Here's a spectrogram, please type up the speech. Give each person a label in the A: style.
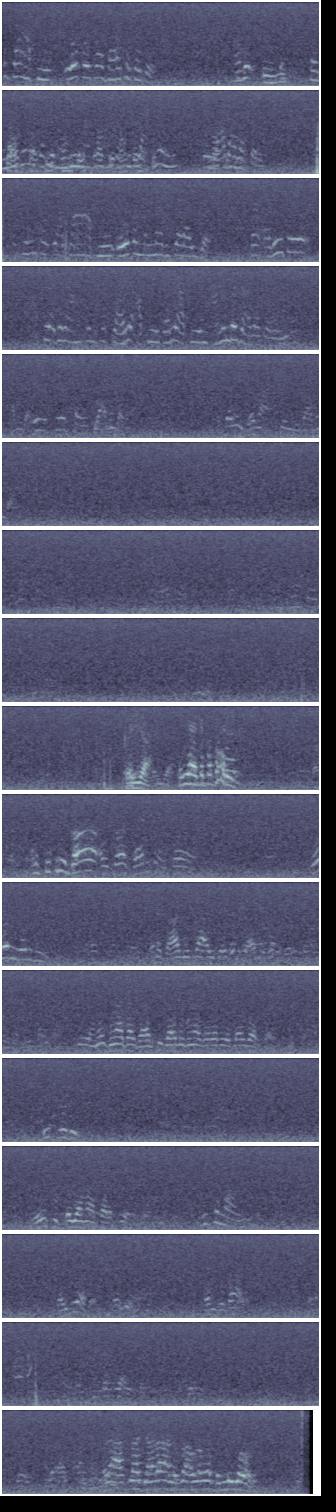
A: ક્યાં આપ્યું એવો આપીએ થાય કે ક્યાં આપ્યું એવો પણ મનમાં વિચાર આવી જાય પણ હવે તો આપણે અગર આમ તેમ તો ક્યારે આપ્યું એમ આનંદ જ
B: કૈયા
A: કૈયા એટલે પથારી અને શીખની ગ ગ વેરી વેરી
B: અને ગાઢ એટલે આવી જાય છે ને, એને ગુણાકાર ગાઢથી ગાઢ ગુણાકાર કરી એટલે ઉગાર થાય ડીપ રૂટી એવી સુખૈયામાં અત્યારે છે
A: નીચે ના આવી
B: કરીએ આપણે, કરીએ.
A: આટલા જાડા લગા આવડાવડા બંધ જવાનું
